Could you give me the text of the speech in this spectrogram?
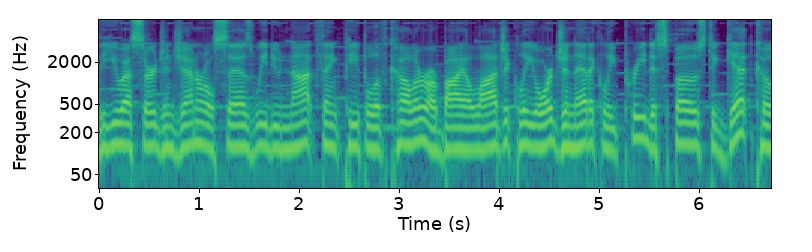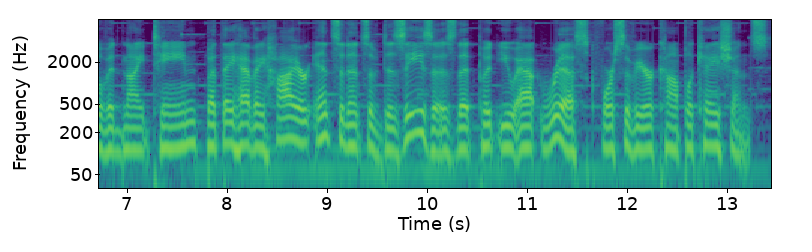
The U.S. Surgeon General says we do not think people of color are biologically or genetically predisposed to get COVID 19, but they have a higher incidence of diseases that put you at risk for severe complications.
